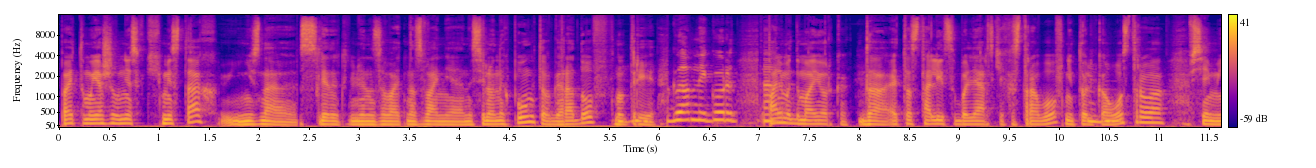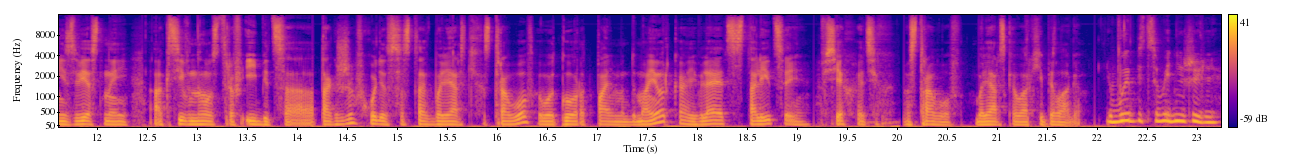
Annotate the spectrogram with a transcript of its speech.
Поэтому я жил в нескольких местах. Не знаю, следует ли называть название населенных пунктов, городов внутри. Главный город... Пальма де Майорка. Да, это столица Балиарских островов, не только mm-hmm. острова. Всеми известный активный остров Ибица также входит в состав Балиарских островов. И вот город Пальма де Майорка является столицей всех этих островов Балиарского архипелага. В Ибице вы не жили?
